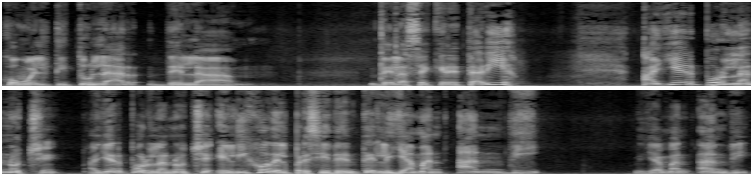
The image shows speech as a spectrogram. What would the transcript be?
como el titular de la, de la Secretaría. Ayer por la noche, ayer por la noche, el hijo del presidente, le llaman Andy, le llaman Andy,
